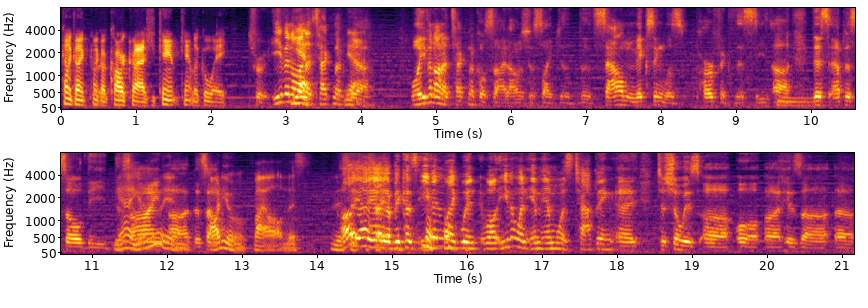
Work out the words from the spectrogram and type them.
kind of kind of like a car crash. You can't can't look away. True. Even on a technical, yeah. yeah. Well, even on a technical side, I was just like the, the sound mixing was perfect this season, uh, Mm. this episode. The design, you're really uh, the sound. audio file. This. this Oh yeah, yeah, yeah. Because even like when, well, even when MM was tapping uh, to show his, uh, oh, uh his, uh, uh,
